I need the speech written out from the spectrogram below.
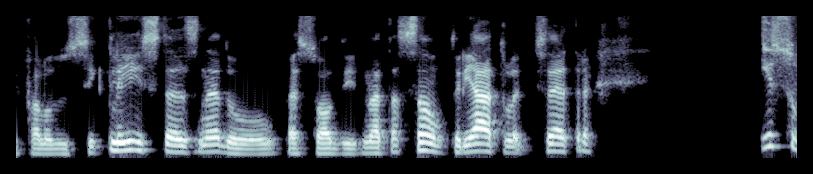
você falou dos ciclistas, né, do pessoal de natação, triatlo, etc. isso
